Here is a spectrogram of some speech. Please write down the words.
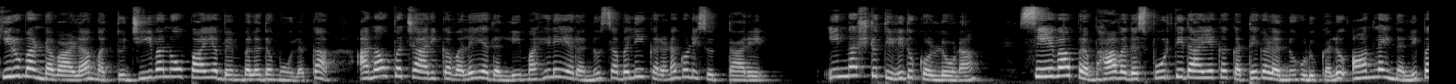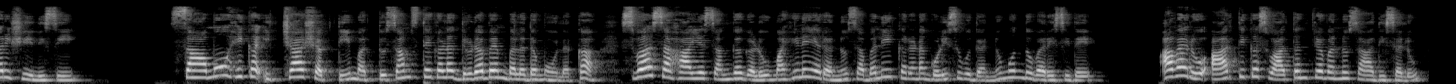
ಕಿರುಬಂಡವಾಳ ಮತ್ತು ಜೀವನೋಪಾಯ ಬೆಂಬಲದ ಮೂಲಕ ಅನೌಪಚಾರಿಕ ವಲಯದಲ್ಲಿ ಮಹಿಳೆಯರನ್ನು ಸಬಲೀಕರಣಗೊಳಿಸುತ್ತಾರೆ. ಇನ್ನಷ್ಟು ತಿಳಿದುಕೊಳ್ಳೋಣ. ಸೇವಾ ಪ್ರಭಾವದ ಸ್ಫೂರ್ತಿದಾಯಕ ಕಥೆಗಳನ್ನು ಹುಡುಕಲು ಆನ್ಲೈನ್ನಲ್ಲಿ ಪರಿಶೀಲಿಸಿ. ಸಾಮೂಹಿಕ ಇಚ್ಛಾಶಕ್ತಿ ಮತ್ತು ಸಂಸ್ಥೆಗಳ ದೃಢ ಬೆಂಬಲದ ಮೂಲಕ ಸ್ವಸಹಾಯ ಸಂಘಗಳು ಮಹಿಳೆಯರನ್ನು ಸಬಲೀಕರಣಗೊಳಿಸುವುದನ್ನು ಮುಂದುವರೆಸಿದೆ. ಅವರು ಆರ್ಥಿಕ ಸ್ವಾತಂತ್ರ್ಯವನ್ನು ಸಾಧಿಸಲು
